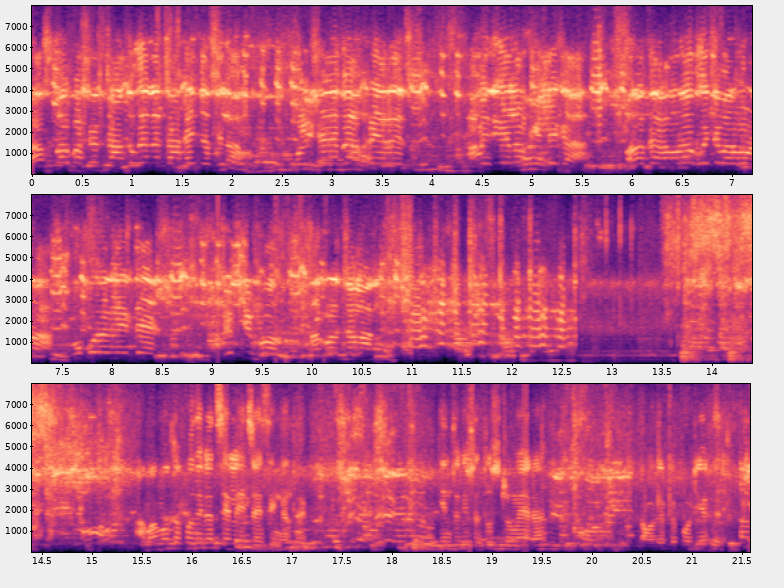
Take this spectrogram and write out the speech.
রাস্তার পাশে চা দোকানে চা খাইতেছিলাম। পুলিশ সাহেব আপনি অ্যারেস্ট আমি গেলাম ওরাতে আমরাও কইতে পারব না। উপরের নির্দেশ ফিফটি ফোর তারপরে চালান। আমার মতো প্রতিটা ছেলে চাই সিঙ্গেল থাকবে কিন্তু কিছু দুষ্টু মেয়েরা আমাদেরকে পটিয়ে ফেলতে কি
